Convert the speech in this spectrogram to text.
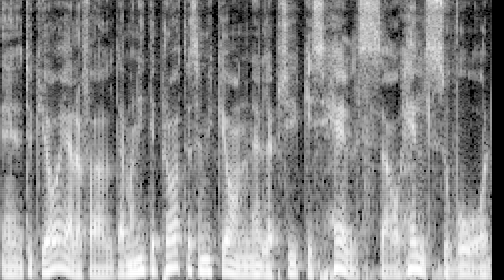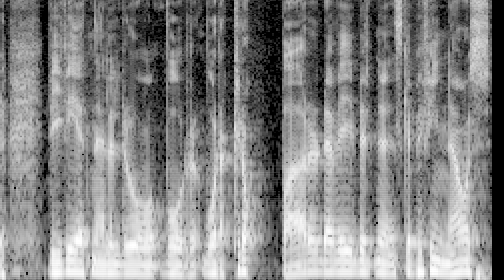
eh, tycker jag i alla fall, där man inte pratar så mycket om när det psykisk hälsa och hälsovård. Vi vet när det då vår, våra kroppar där vi eh, ska befinna oss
